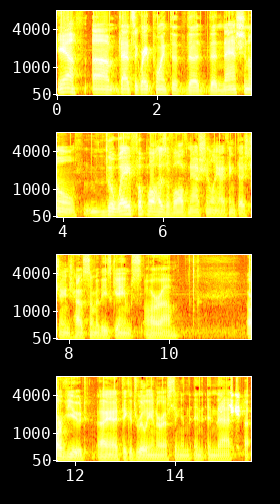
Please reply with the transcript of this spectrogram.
Yeah, um, that's a great point. The the the national the way football has evolved nationally, I think, does change how some of these games are um, are viewed. I, I think it's really interesting in, in, in that. Uh,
